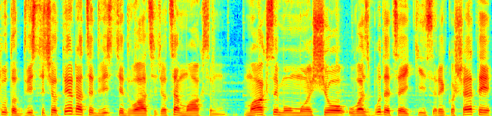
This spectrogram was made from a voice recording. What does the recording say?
тут от 214, 220. Оце максимум. Максимум, що у вас буде, це якісь рикошети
